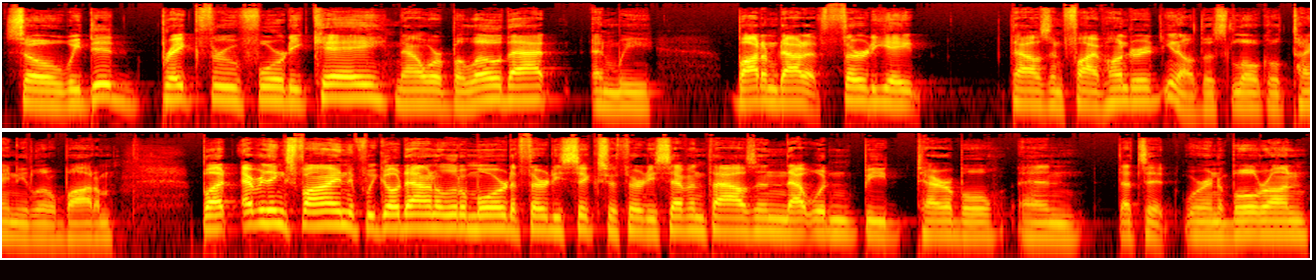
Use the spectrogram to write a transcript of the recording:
So we did break through 40K. Now we're below that. And we bottomed out at 38,500, you know, this local tiny little bottom. But everything's fine. If we go down a little more to 36 or 37,000, that wouldn't be terrible. And that's it. We're in a bull run.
